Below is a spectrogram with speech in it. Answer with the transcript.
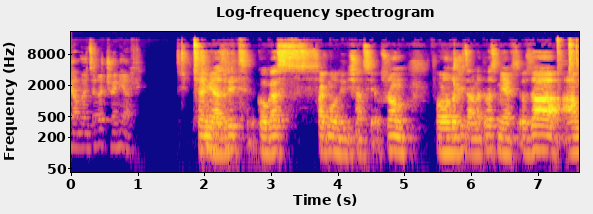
გამოიწეროთ ჩვენი არხი. ჩემი აზრით გოგას საკმაოდ დიდი შანსი აქვს, რომ ორლანდოში წარმატებას მიაღწევს და ამ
